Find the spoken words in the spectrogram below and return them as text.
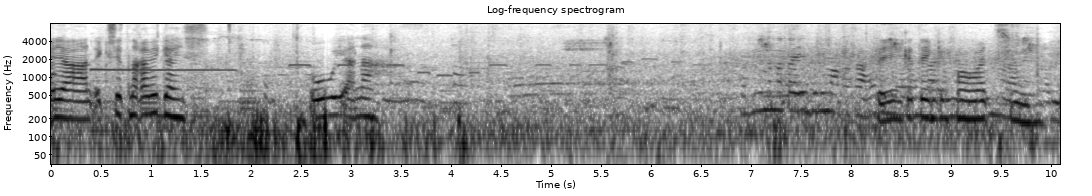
Ayan, exit na kami guys. Uwi na. Thank you, thank you for watching.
